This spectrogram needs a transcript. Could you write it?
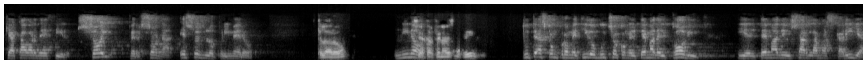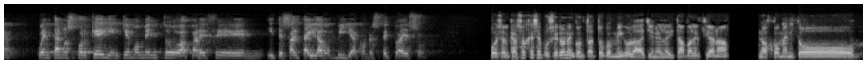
que acabas de decir, soy persona, eso es lo primero. Claro. Nino, al final es así. tú te has comprometido mucho con el tema del COVID y el tema de usar la mascarilla. Cuéntanos por qué y en qué momento aparece y te salta ahí la bombilla con respecto a eso. Pues el caso es que se pusieron en contacto conmigo la Generalitat Valenciana, nos comentó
